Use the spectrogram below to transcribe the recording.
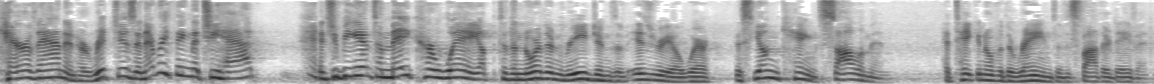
caravan and her riches and everything that she had, and she began to make her way up to the northern regions of Israel where this young king, Solomon, had taken over the reins of his father David.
